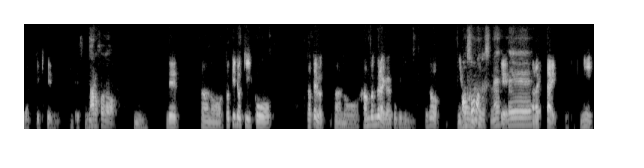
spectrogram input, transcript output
やってきてるんですね。なるほど。うん。で、あの、時々こう、例えば、あの、半分ぐらい外国人なんですけど、日あ、そうなんでですね。ええへえ。働きたいっていう時に、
